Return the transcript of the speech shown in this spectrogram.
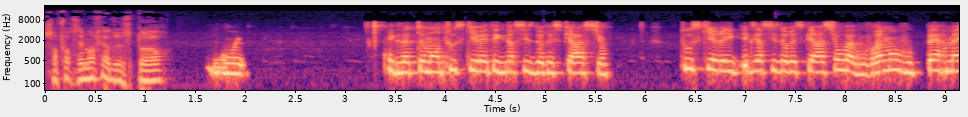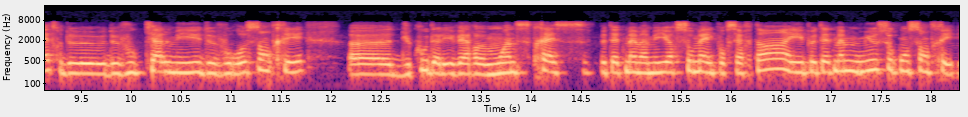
sans forcément faire de sport? Oui. Exactement, tout ce qui va être exercice de respiration. Tout ce qui est exercice de respiration va vraiment vous permettre de vous calmer, de vous recentrer, euh, du coup d'aller vers moins de stress, peut-être même un meilleur sommeil pour certains et peut-être même mieux se concentrer.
